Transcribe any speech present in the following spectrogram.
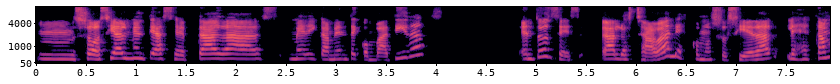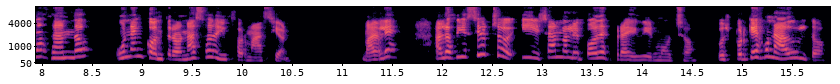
mm, socialmente aceptadas, médicamente combatidas. Entonces, a los chavales como sociedad les estamos dando un encontronazo de información, ¿vale? A los 18 y ya no le puedes prohibir mucho, pues porque es un adulto,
